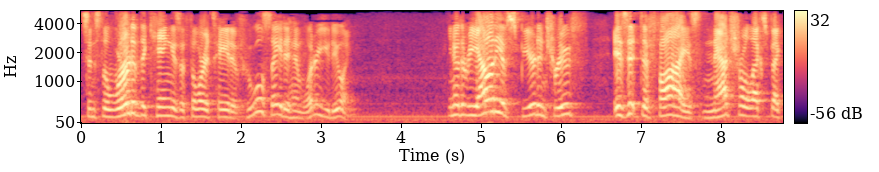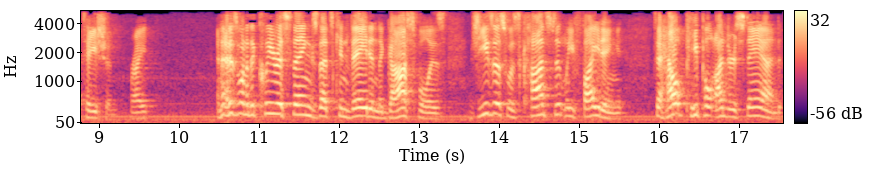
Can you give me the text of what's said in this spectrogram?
Since the word of the king is authoritative, who will say to him, What are you doing? You know, the reality of spirit and truth is it defies natural expectation, right? And that is one of the clearest things that's conveyed in the gospel is Jesus was constantly fighting to help people understand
